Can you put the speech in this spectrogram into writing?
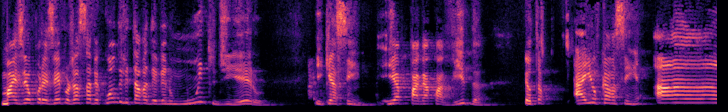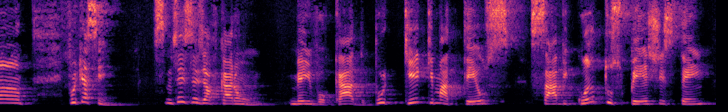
Mas eu, por exemplo, já sabia quando ele estava devendo muito dinheiro e que assim ia pagar com a vida, eu ta- aí eu ficava assim, ah, porque assim, não sei se vocês já ficaram meio invocado, por que que Mateus sabe quantos peixes tem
